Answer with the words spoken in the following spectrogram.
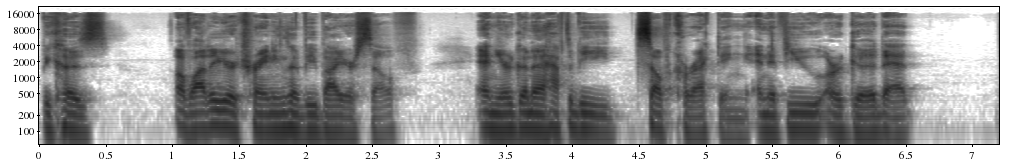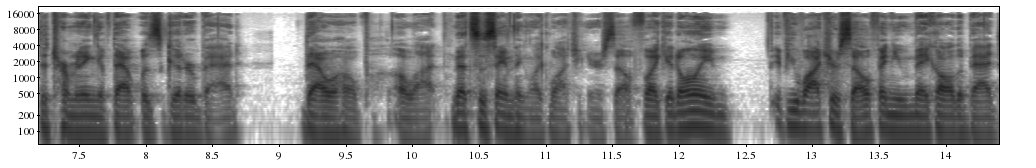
because a lot of your training is going to be by yourself and you're going to have to be self-correcting and if you are good at determining if that was good or bad that will help a lot. That's the same thing like watching yourself. Like it only if you watch yourself and you make all the bad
